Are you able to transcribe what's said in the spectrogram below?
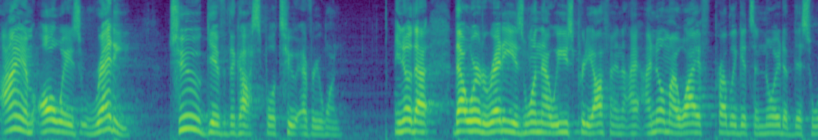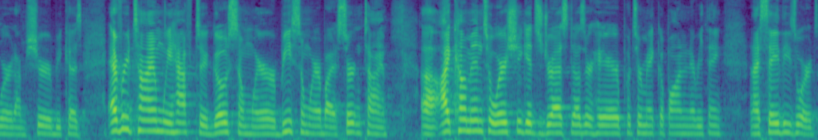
I am always ready to give the gospel to everyone. You know, that, that word ready is one that we use pretty often. I, I know my wife probably gets annoyed of this word, I'm sure, because every time we have to go somewhere or be somewhere by a certain time, uh, I come into where she gets dressed, does her hair, puts her makeup on, and everything, and I say these words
